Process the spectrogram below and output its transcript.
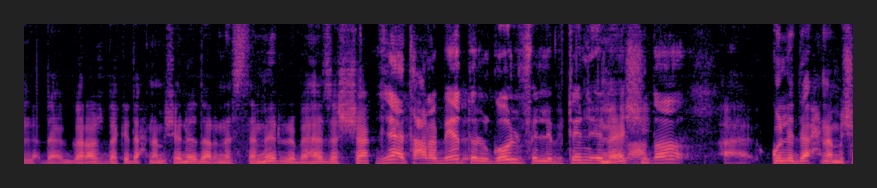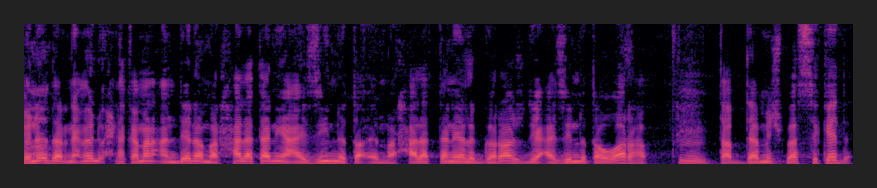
لا ده الجراج ده كده إحنا مش هنقدر نستمر بهذا الشكل. زائد عربيات الجولف اللي بتنقل ماشي. الأعضاء. آه، كل ده إحنا مش هنقدر نعمله. إحنا كمان عندنا مرحلة تانية عايزين نط... المرحلة التانية للجراج دي عايزين نطورها. مم. طب ده مش بس كده.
